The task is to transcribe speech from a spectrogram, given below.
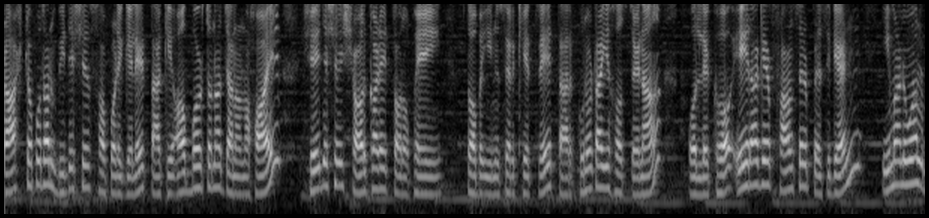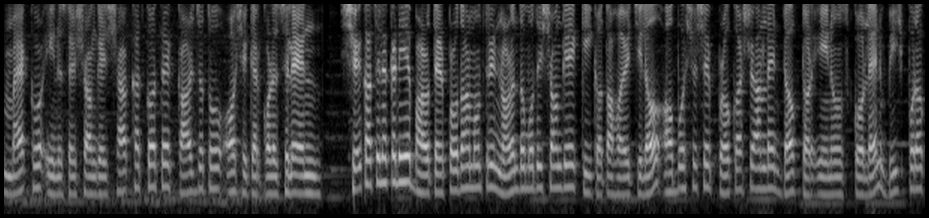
রাষ্ট্রপ্রধান বিদেশে সফরে গেলে তাকে অভ্যর্থনা জানানো হয় সেই দেশের সরকারের তরফে। তবে ইনুসের ক্ষেত্রে তার কোনোটাই হচ্ছে না। উল্লেখ্য, এর আগে ফ্রান্সের প্রেসিডেন্ট ইমানুয়াল ম্যাক্রো ইনুসের সঙ্গে সাক্ষাৎ করতে কার্যত অস্বীকার করেছিলেন। শেখ হাসিনাকে নিয়ে ভারতের প্রধানমন্ত্রী নরেন্দ্র মোদীর সঙ্গে কী কথা হয়েছিল, অবশেষে প্রকাশ্যে আনলেন ডক্টর ইনুস করলেন বিস্ফোরক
